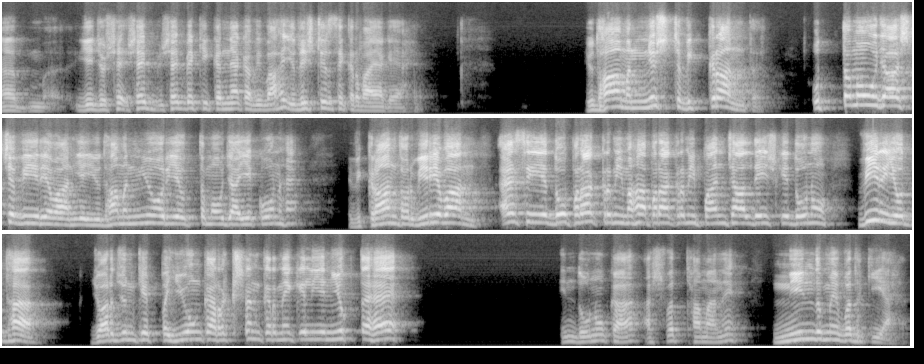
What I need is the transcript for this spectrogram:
ये जो शैब्य की कन्या का विवाह युधिष्ठिर से करवाया गया है। युधामन्युश्च विक्रांत उत्तम उत्तमौजाश्च वीर्यवान। ये युधामन्यु और ये उत्तम उत्तमौजा, ये कौन है? विक्रांत और वीर्यवान। ऐसे ये दो पराक्रमी, महापराक्रमी पांचाल देश के दोनों वीर योद्धा, जो अर्जुन के पहियों का रक्षण करने के लिए नियुक्त है, इन दोनों का अश्वत्थामा ने नींद में वध किया है।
